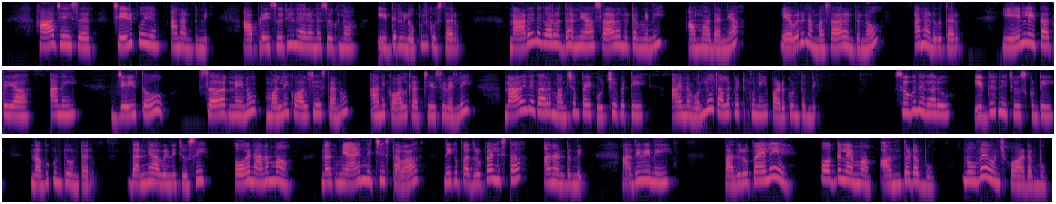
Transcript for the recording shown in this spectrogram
హా జై సార్ చేరిపోయాం అని అంటుంది. అప్పుడే సూర్యనారాయణ సుగుణ ఇద్దరు లోపలికి వస్తారు నారాయణ గారు ధన్య సార్ అనటం విని అమ్మా ధన్య ఎవరినమ్మా సార్ అంటున్నావు? అని అడుగుతారు. ఏం లే తాతయ్య అని జైతో సార్ నేను మళ్ళీ కాల్ చేస్తాను అని కాల్ కట్ చేసి వెళ్ళి నారాయణ గారి మంచంపై కూర్చోబెట్టి ఆయన ఒళ్ళో తల పెట్టుకుని పడుకుంటుంది. సుగుణ గారు ఇద్దరిని చూసుకుంటే నవ్వుకుంటూ ఉంటారు. ధన్య ఆవిడ్ని చూసి ఓయ్ నానమ్మ నాకు మీ ఆయన్ని ఇచ్చేస్తావా? నీకు పది రూపాయలు ఇస్తా అని అంటుంది. అది విని పది రూపాయలే? వద్దులేమ్మా అంత డబ్బు. నువ్వే ఉంచుకో ఆ డబ్బు.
